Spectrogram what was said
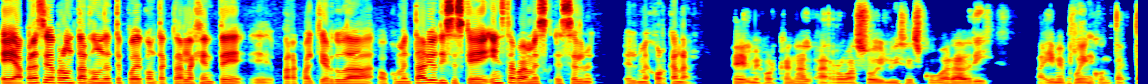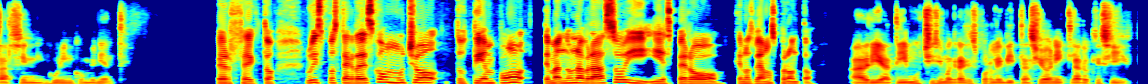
Eh, apenas iba a preguntar dónde te puede contactar la gente eh, para cualquier duda o comentario. Dices que Instagram es, el, mejor canal. El mejor canal, arroba soy Luis Escobar Adri. Ahí me pueden contactar sin ningún inconveniente. Perfecto. Luis, pues te agradezco mucho tu tiempo. Te mando un abrazo y, espero que nos veamos pronto. Adri, a ti muchísimas gracias por la invitación y claro que sí,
